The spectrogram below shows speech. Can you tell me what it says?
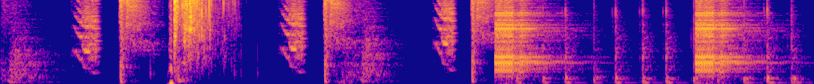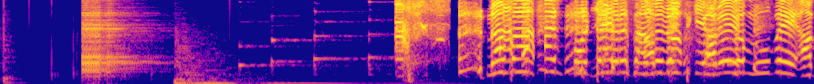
मेरे सामने बैठ मुँह पे अब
